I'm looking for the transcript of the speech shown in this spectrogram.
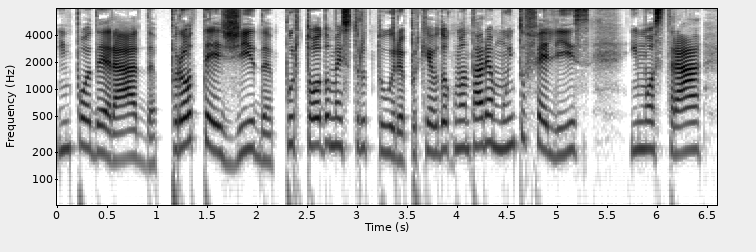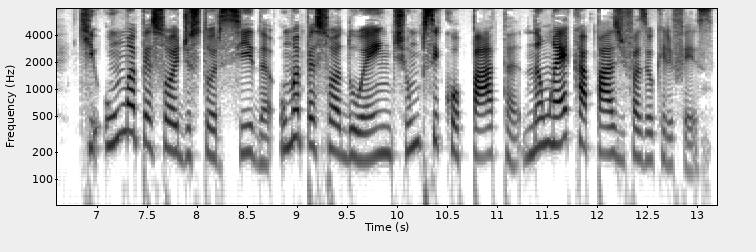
empoderada, protegida por toda uma estrutura, porque o documentário é muito feliz em mostrar que uma pessoa distorcida, uma pessoa doente, um psicopata não é capaz de fazer o que ele fez.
